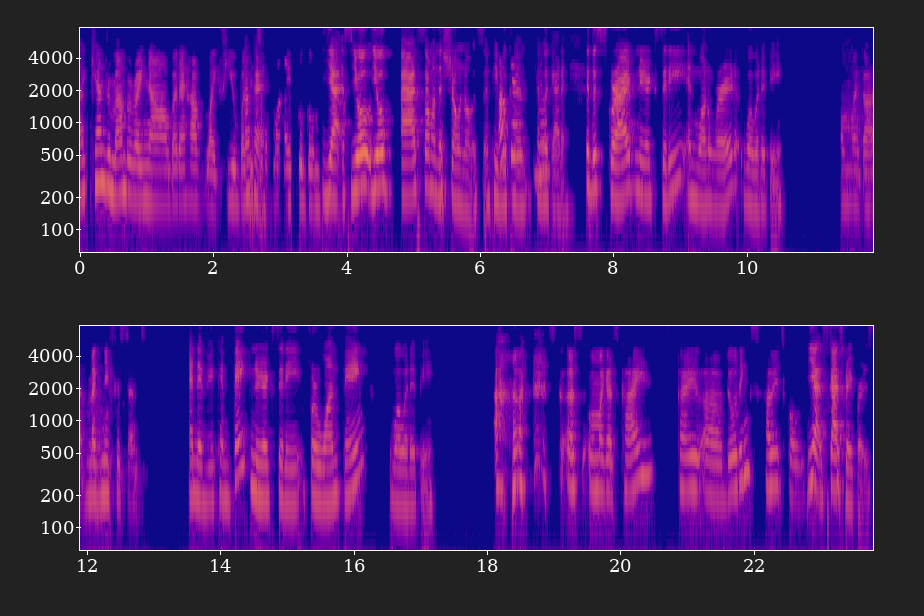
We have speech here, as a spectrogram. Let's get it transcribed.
I can't remember right now, but I have like few, but okay. it's on my Google. Yes, you'll you'll add some on the show notes and people okay. can can look at it. To describe New York City in one word, what would it be? Oh my god, magnificent. And if you can thank New York City for one thing, what would it be? oh my god, sky sky uh buildings, how it's called? Yeah, skyscrapers.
